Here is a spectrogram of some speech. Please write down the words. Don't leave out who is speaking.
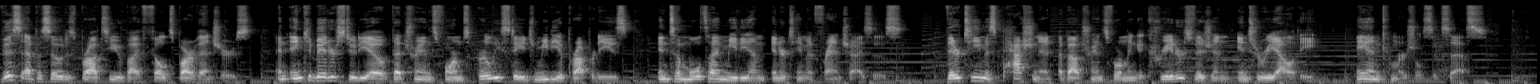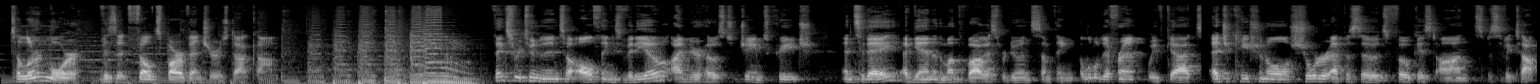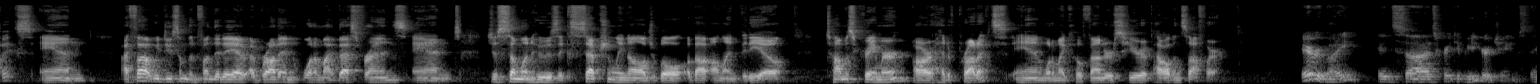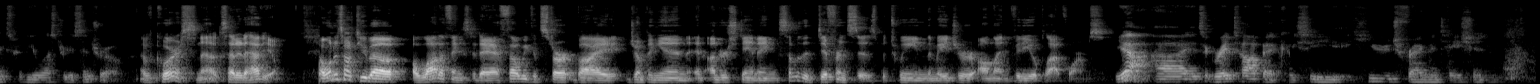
Speaker 1: This episode is brought to you by Feldspar Ventures, an incubator studio that transforms early stage media properties into multimedia entertainment franchises. Their team is passionate about transforming a creator's vision into reality and commercial success. To learn more, visit feldsparventures.com. Thanks for tuning in to All Things Video. I'm your host, James Creech. And today, again, in the month of August, we're doing something a little different. We've got educational, shorter episodes focused on specific topics. And I thought we'd do something fun today. I brought in one of my best friends and just someone who is exceptionally knowledgeable about online video. Thomas Kramer, our head of products, and one of my co founders here at Paladin Software.
Speaker 2: Hey, everybody. It's, uh, it's great to be here, James. Thanks for the illustrious intro.
Speaker 1: Of course. No, excited to have you. I want to talk to you about a lot of things today. I thought we could start by jumping in and understanding some of the differences between the major online video platforms.
Speaker 2: Yeah, uh, it's a great topic. We see huge fragmentation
